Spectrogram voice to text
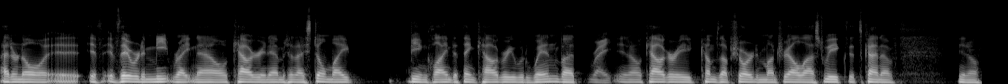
I don't know if if they were to meet right now, Calgary and Edmonton. I still might be inclined to think Calgary would win, but right. you know Calgary comes up short in Montreal last week. That's kind of, you know,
